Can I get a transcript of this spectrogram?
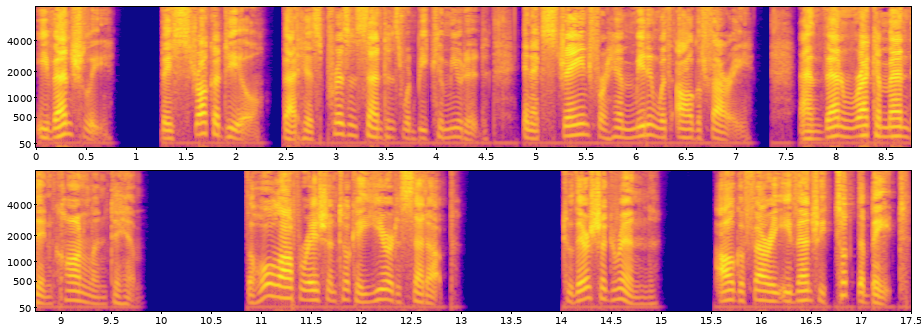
Eventually, they struck a deal that his prison sentence would be commuted in exchange for him meeting with Algafari and then recommending Conlon to him. The whole operation took a year to set up. To their chagrin, Algafari eventually took the bait.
